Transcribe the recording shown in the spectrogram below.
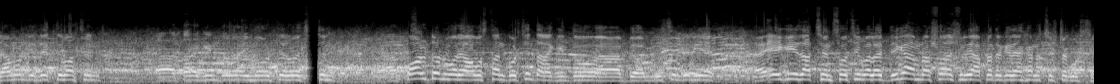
যেমনটি দেখতে পাচ্ছেন তারা কিন্তু এই মুহূর্তে রয়েছেন পল্টন মোড়ে অবস্থান করছেন। তারা কিন্তু মিছিলটি নিয়ে এগিয়ে যাচ্ছেন সচিবালয়ের দিকে। আমরা সরাসরি আপনাদেরকে দেখানোর চেষ্টা করছি।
